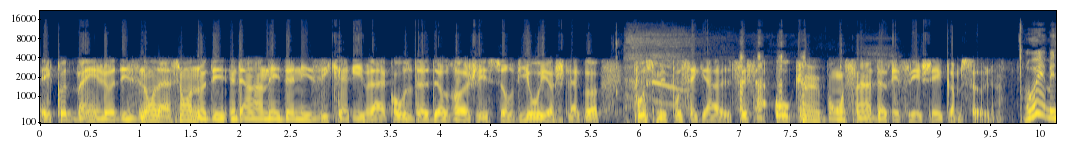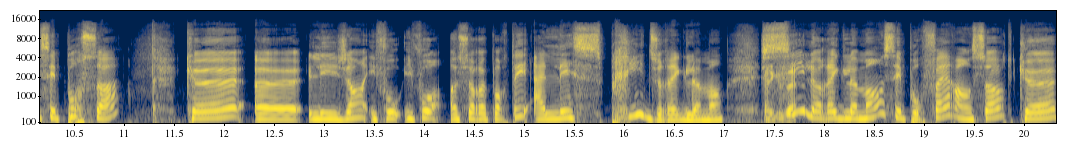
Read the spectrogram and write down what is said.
Écoute bien, là, des inondations en, en Indonésie qui arriveraient à cause de, de Roger sur Vio et Hochelaga poussent mes pouces égal. ça n'a aucun bon sens de réfléchir comme ça. Oui, mais c'est pour ça que euh, les gens, il faut, il faut se reporter à l'esprit du règlement. Si le règlement, c'est pour faire en sorte que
